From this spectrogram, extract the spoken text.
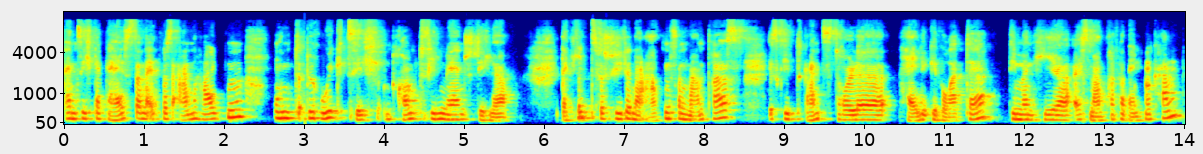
kann sich der Geist an etwas anhalten und beruhigt sich und kommt viel mehr in Stille. Da gibt es verschiedene Arten von Mantras. Es gibt ganz tolle heilige Worte, die man hier als Mantra verwenden kann.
